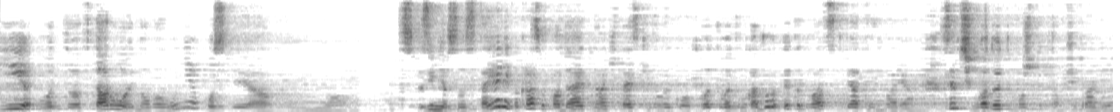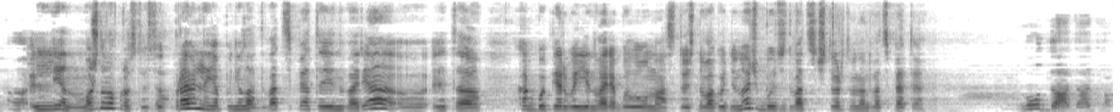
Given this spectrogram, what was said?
И вот э, второе новолуние после м, с- зимнего солнцестояния как раз выпадает на китайский Новый год. Вот в этом году это 25 января. В следующем году это может быть там в феврале. А, Лен, можно вопрос? То есть Да. вот правильно я поняла, 25 января э, это как бы 1 января было у нас, то есть новогодняя ночь будет с 24 на 25. Ну да, да, да.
